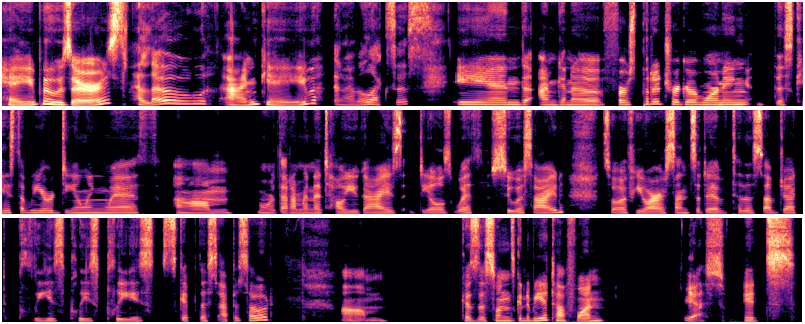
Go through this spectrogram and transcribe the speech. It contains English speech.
Hey, boozers. Hello. I'm Gabe, And I'm Alexis. and I'm gonna first put a trigger warning. This case that we are dealing with, um, or that I'm gonna tell you guys, deals with suicide. So if you are sensitive to the subject, please, please, please skip this episode. Um, because this one's gonna be a tough one. Yes. It's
